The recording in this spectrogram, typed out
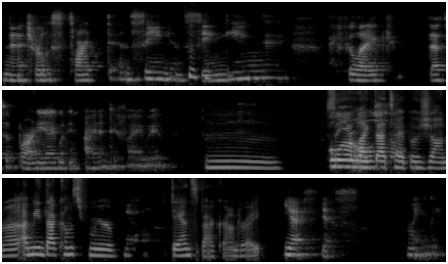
naturally start dancing and singing. I feel like that's a party I would identify with. Mm. So you Or like that type of genre? I mean, that comes from your Yeah. dance background, right? Yes, yes, mainly.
